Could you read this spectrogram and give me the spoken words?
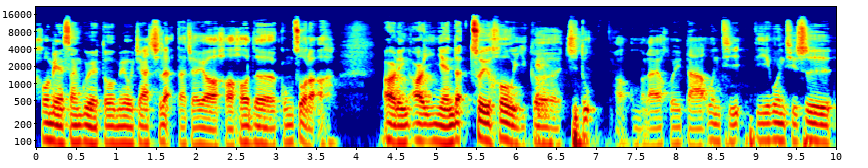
后面三个月都没有假期了，大家要好好的工作了啊！二零二一年的最后一个季度，好，我们来回答问题。第一个问题是，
